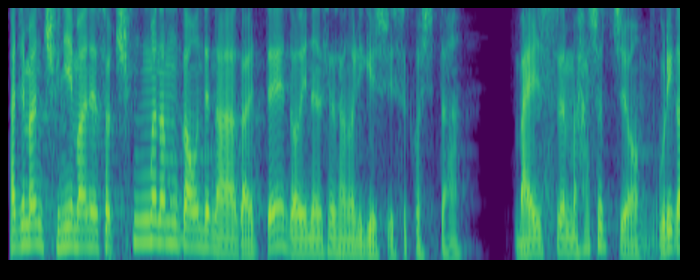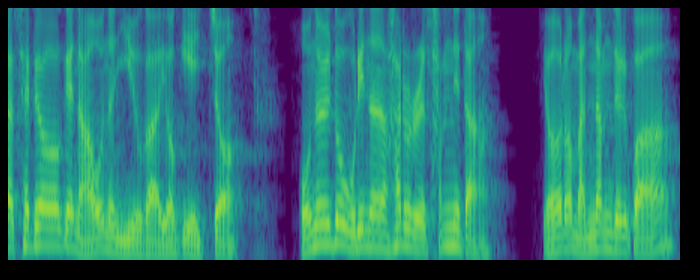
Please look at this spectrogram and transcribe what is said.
하지만 주님 안에서 충만함 가운데 나아갈 때 너희는 세상을 이길 수 있을 것이다. 말씀하셨죠. 우리가 새벽에 나오는 이유가 여기에 있죠. 오늘도 우리는 하루를 삽니다. 여러 만남들과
